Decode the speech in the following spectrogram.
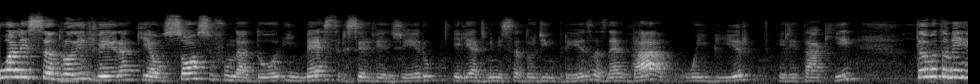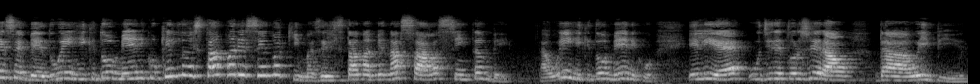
o Alessandro Oliveira, que é o sócio fundador e mestre cervejeiro, ele é administrador de empresas né, da Beer, ele está aqui. Estamos também recebendo o Henrique Domênico, que ele não está aparecendo aqui, mas ele está na, na sala sim também. Tá? O Henrique Domênico, ele é o diretor-geral da Weibir.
